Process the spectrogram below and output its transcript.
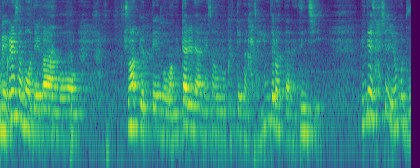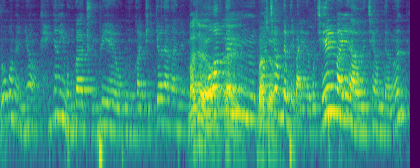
네. 그래서 뭐 내가 뭐 중학교 때 뭐 왕따를 당해서 뭐 그때가 가장 힘들었다라든지. 근데 사실 이런 걸 물어보면요, 굉장히 뭔가 준비해오고 뭔가 비껴나가는 맞아요. 허황된 그런 맞아. 체험담들이 많이 나오고 제일 많이 나오는 체험담은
